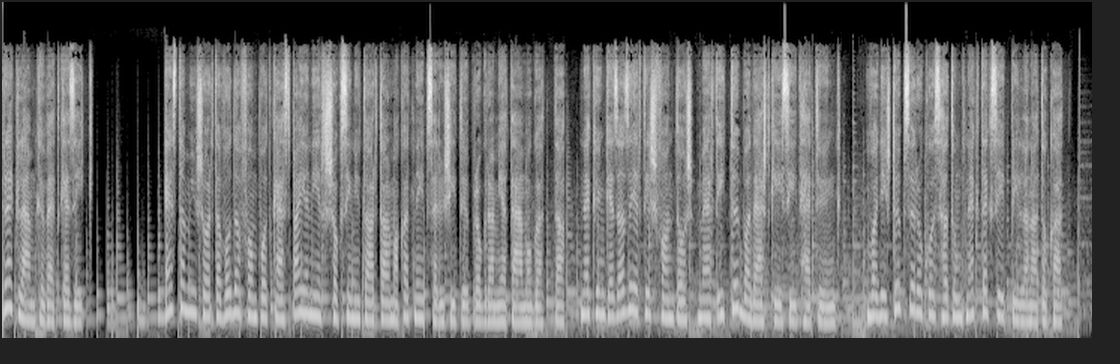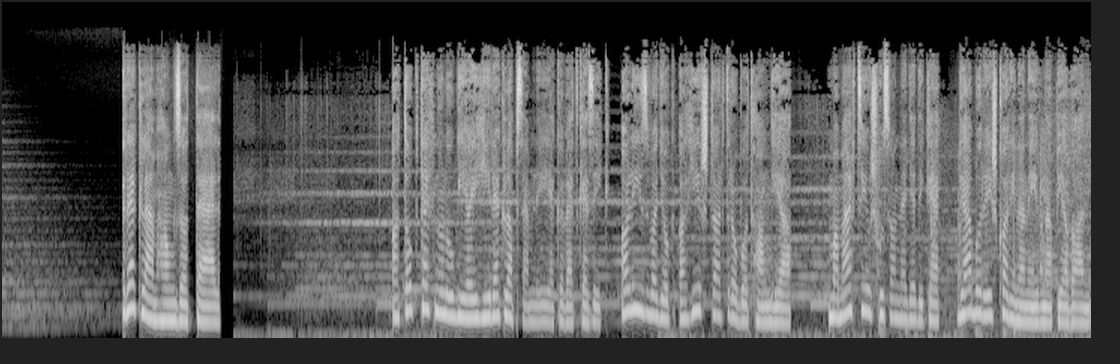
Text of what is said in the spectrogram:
Reklám következik. Ezt a műsort a Vodafone Podcast Pioneer sokszínű tartalmakat népszerűsítő programja támogatta. Nekünk ez azért is fontos, mert így több adást készíthetünk. Vagyis többször okozhatunk nektek szép pillanatokat. Reklám hangzott el. A top technológiai hírek lapszemléje következik. Alíz vagyok, a hírstart robot hangja. Ma március 24-e, Gábor és Karina névnapja van.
